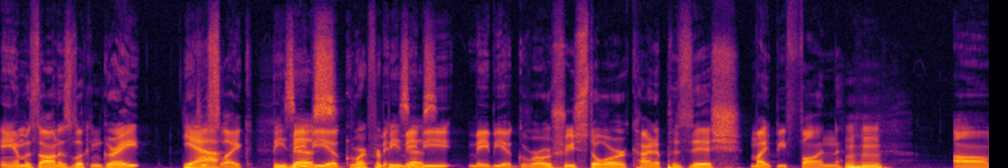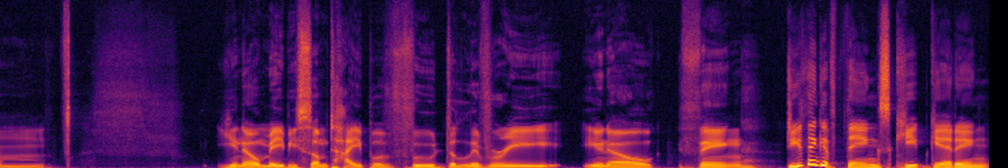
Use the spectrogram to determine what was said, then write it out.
amazon is looking great Yeah, just like Bezos, maybe a gro- work for Bezos. maybe maybe a grocery store kind of position might be fun. Mm-hmm. Um, you know, maybe some type of food delivery, you know, thing. Do you think if things keep getting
